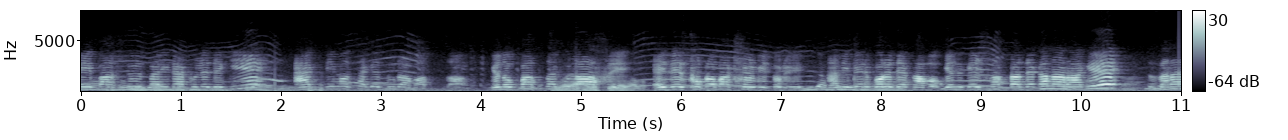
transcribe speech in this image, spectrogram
এই বাক্সের বাড়িটা খুলে দেখি এক ডিমের থেকে দুটা বাচ্চা। কিন্তু বাচ্চাগুলো আছে। এই যে ছোট বাক্সের ভিতরে। আমি বের করে দেখাবো। কিন্তু এই সাপটা দেখানোর আগে যারা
